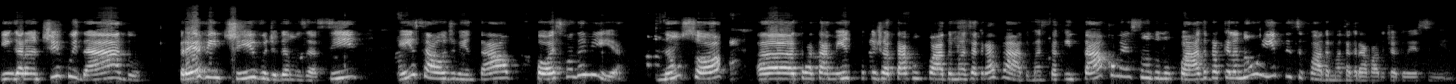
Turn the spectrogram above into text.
Em garantir cuidado preventivo, digamos assim, em saúde mental pós-pandemia. Não só uh, tratamento porque já está com um quadro mais agravado, mas para quem está começando no quadro, para que ela não entre nesse quadro mais agravado de adoecimento.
